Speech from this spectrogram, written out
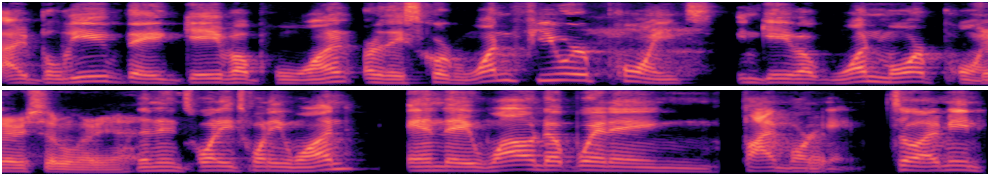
I believe they gave up one or they scored one fewer points and gave up one more point. Very similar, yeah. Than in 2021. And they wound up winning five more right. games. So, I mean,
